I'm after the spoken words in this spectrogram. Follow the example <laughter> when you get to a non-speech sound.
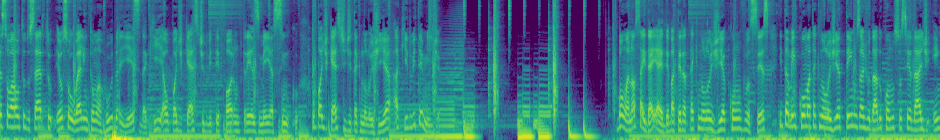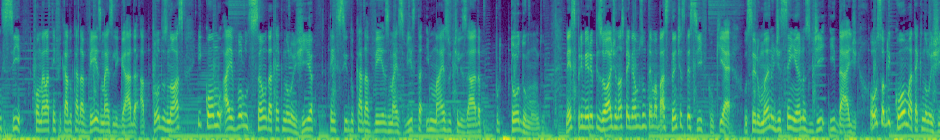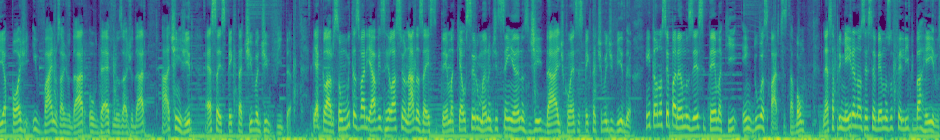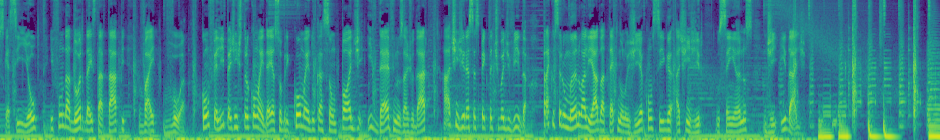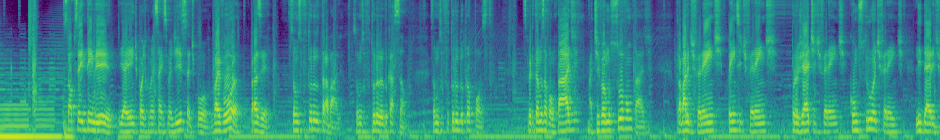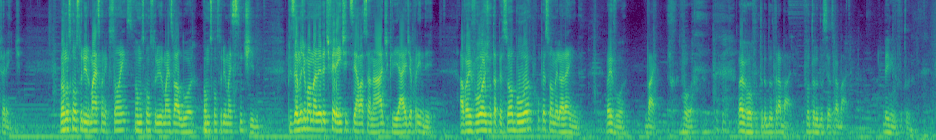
pessoal, tudo certo? Eu sou Wellington Arruda e esse daqui é o podcast do IT Fórum 365, um podcast de tecnologia aqui do IT Media. Bom, a nossa ideia é debater a tecnologia com vocês e também como a tecnologia tem nos ajudado como sociedade em si, como ela tem ficado cada vez mais ligada a todos nós e como a evolução da tecnologia tem sido cada vez mais vista e mais utilizada por todo mundo. Nesse primeiro episódio, nós pegamos um tema bastante específico, que é o ser humano de 100 anos de idade, ou sobre como a tecnologia pode e vai nos ajudar ou deve nos ajudar a atingir essa expectativa de vida. E é claro, são muitas variáveis relacionadas a esse tema, que é o ser humano de 100 anos de idade com essa expectativa de vida. Então nós separamos esse tema aqui em duas partes, tá bom? Nessa primeira nós recebemos o Felipe Barreiros, que é CEO e fundador da startup Vai Voa. Com o Felipe a gente trocou uma ideia sobre como a educação pode e deve nos ajudar a atingir essa expectativa de vida, para que o ser humano aliado à tecnologia consiga atingir os 100 anos de idade. Só pra você entender, e aí a gente pode começar em cima disso, é tipo, vai voa, prazer. Somos o futuro do trabalho, somos o futuro da educação, somos o futuro do propósito. Despertamos a vontade, ativamos sua vontade. Trabalhe diferente, pense diferente, projete diferente, construa diferente, lidere diferente. Vamos construir mais conexões, vamos construir mais valor, vamos construir mais sentido. Precisamos de uma maneira diferente de se relacionar, de criar e de aprender. A vai voa junta pessoa boa com pessoa melhor ainda. Vai voa. Vai. <laughs> Voa. Vai voa, futuro do trabalho. Futuro do seu trabalho. Bem-vindo, futuro.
